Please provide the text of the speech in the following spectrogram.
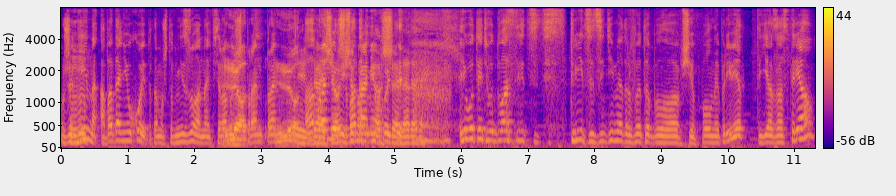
уже Мгм. глина, а вода не уходит, потому что внизу она все равно Лёд. еще пром- пром- Лёд. она Да, еще, промерзшая, еще вода промерзшая, уходит. да-да-да. И вот эти вот 20-30 30 сантиметров, это было вообще полный привет. Я застрял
